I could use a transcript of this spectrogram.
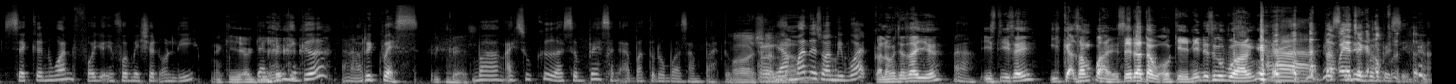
Second one for your information only. Okey, okey. Yang ketiga, uh, request. Request. Bang, I suka rasa best sangat abang tolong buang sampah tu. Masya Yang Allah. mana suami buat? Kalau macam saya, Ah. isteri saya ikat sampah. Saya dah tahu. Okey, ni dia suruh buang. Ah, tak payah cakap apa. bersih. Ah.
